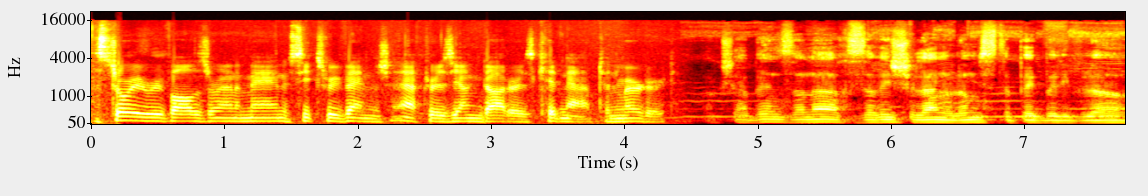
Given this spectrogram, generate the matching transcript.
The story revolves around a man who seeks revenge after his young daughter is kidnapped and murdered. זונה האכזרי שלנו לא מסתפק בלבלוע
